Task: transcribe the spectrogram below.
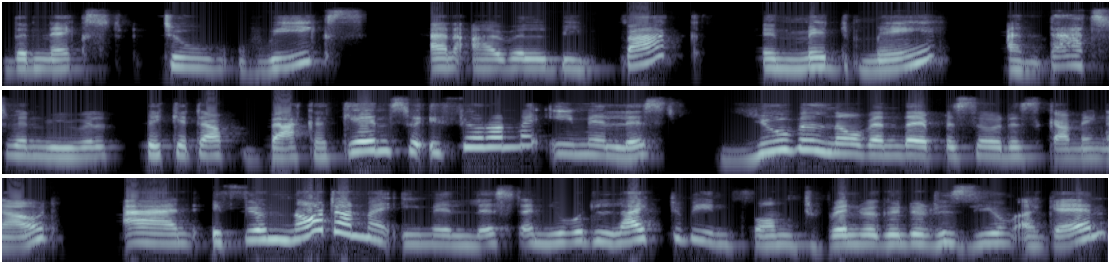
the next two weeks and I will be back in mid May. And that's when we will pick it up back again. So if you're on my email list, you will know when the episode is coming out. And if you're not on my email list and you would like to be informed when we're going to resume again,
